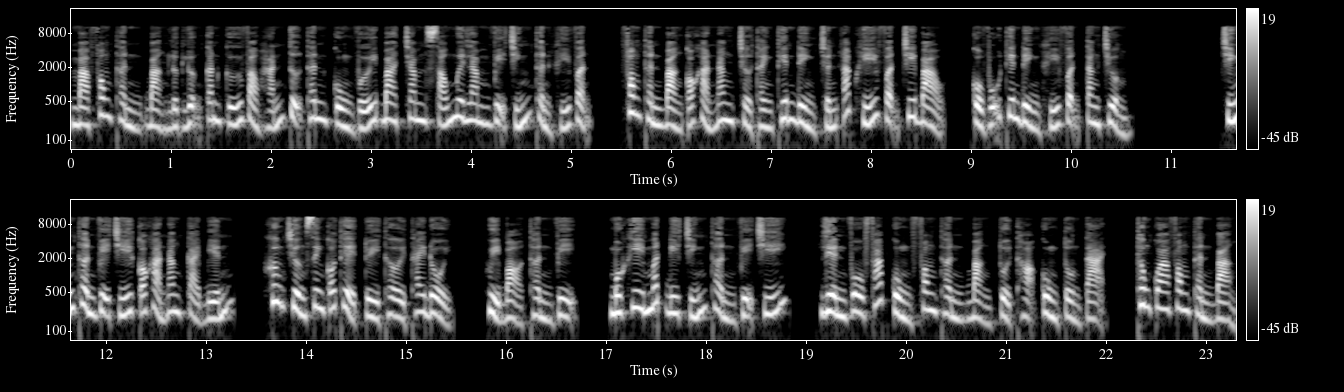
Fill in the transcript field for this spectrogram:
mà phong thần bảng lực lượng căn cứ vào hắn tự thân cùng với 365 vị chính thần khí vận, phong thần bảng có khả năng trở thành thiên đình chấn áp khí vận chi bảo, cổ vũ thiên đình khí vận tăng trưởng. Chính thần vị trí có khả năng cải biến, Khương Trường Sinh có thể tùy thời thay đổi, hủy bỏ thần vị. Một khi mất đi chính thần vị trí, liền vô pháp cùng phong thần bảng tuổi thọ cùng tồn tại. Thông qua phong thần bảng,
